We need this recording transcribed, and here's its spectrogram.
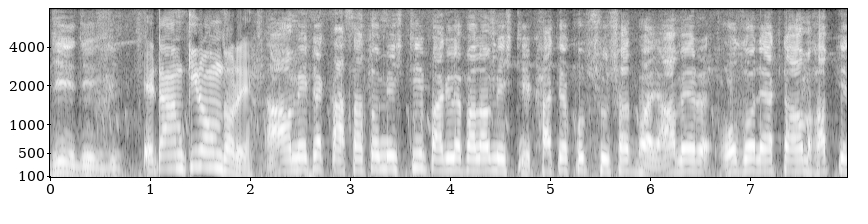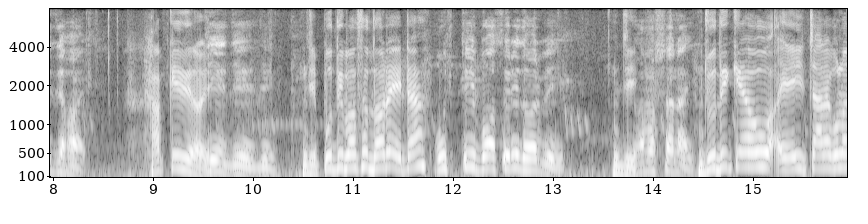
জি জি জি। এটা আম কীরকম ধরে? আম এটা কাঁচা তো মিষ্টি পাগলে পালাও মিষ্টি খাইতে খুব সুস্বাদ ভাই আমের ওজন একটা আম হাফ কেজি হয়। হাফ কেজি হয়? জি জি জি। জি প্রতি বছর ধরে এটা? প্রতি বছরই ধরবে। জি। সমস্যা নাই। যদি কেউ এই চারাগুলো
